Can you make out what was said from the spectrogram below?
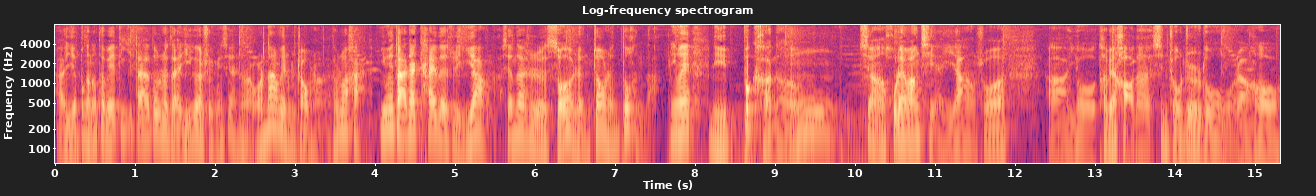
啊，也不可能特别低，大家都是在一个水平线上。我说那为什么招不上来？他说，嗨，因为大家开的是一样的，现在是所有人招人都很难，因为你不可能像互联网企业一样说。啊，有特别好的薪酬制度，然后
